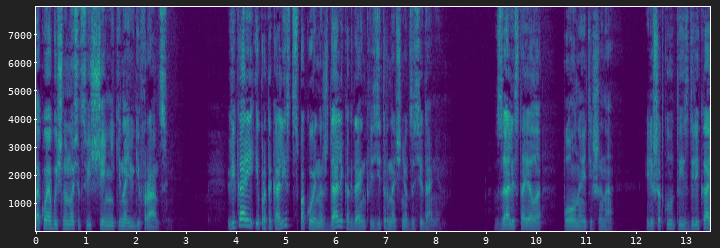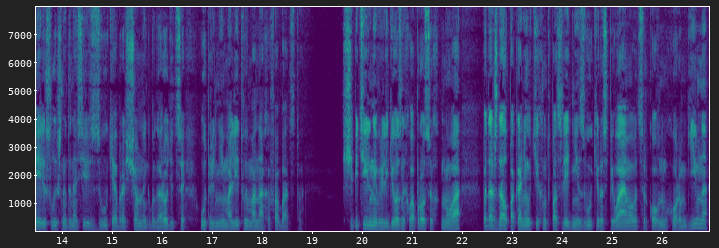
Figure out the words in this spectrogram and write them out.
такой обычно носят священники на юге Франции. Викарий и протоколист спокойно ждали, когда инквизитор начнет заседание. В зале стояла полная тишина, и лишь откуда-то издалека еле слышно доносились звуки, обращенные к Богородице утренней молитвы монахов аббатства. Щепетильный в религиозных вопросах Нуа подождал, пока не утихнут последние звуки распеваемого церковным хором гимна,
